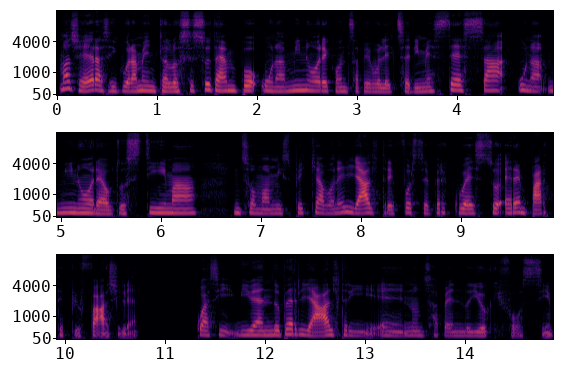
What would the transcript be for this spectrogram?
ma c'era sicuramente allo stesso tempo una minore consapevolezza di me stessa, una minore autostima, insomma mi specchiavo negli altri e forse per questo era in parte più facile, quasi vivendo per gli altri e non sapendo io chi fossi.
